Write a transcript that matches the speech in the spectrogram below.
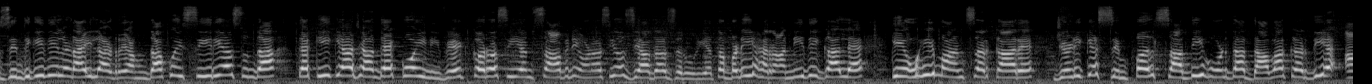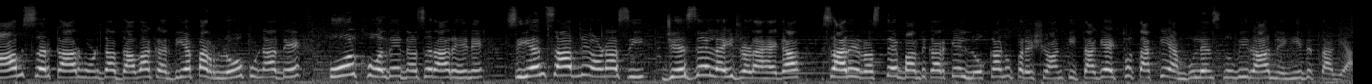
ਜ਼ਿੰਦਗੀ ਦੀ ਲੜਾਈ ਲੜ ਰਿਹਾ ਹੁੰਦਾ, ਕੋਈ ਸੀਰੀਅਸ ਹੁੰਦਾ, ਤਾਂ ਕੀ ਕਿਹਾ ਜਾਂਦਾ ਹੈ? ਕੋਈ ਨਹੀਂ। ਵੇਟ ਕਰੋ। ਸੀਐਮ ਸਾਹਿਬ ਨੇ ਆਉਣਾ ਸੀ। ਉਹ ਜ਼ਿਆਦਾ ਜ਼ਰੂਰੀ ਹੈ। ਤਾਂ ਬੜੀ ਹੈਰਾਨੀ ਦੀ ਗੱਲ ਹੈ ਕਿ ਉਹੀ ਮਾਨ ਸਰਕਾਰ ਹੈ ਜਿਹੜੀ ਕਿ ਸਿੰਪਲ ਸਾਦੀ ਹੋਣ ਦਾ ਦਾਵਾ ਕਰਦੀ ਹੈ, ਆਮ ਸਰਕਾਰ ਹੋਣ ਦਾ ਦਾਵਾ ਕਰਦੀ ਹੈ, ਪਰ ਲੋਕ ਉਹਨਾਂ ਦੇ ਪੋਲ ਖੋਲਦੇ ਨਜ਼ਰ ਆ ਰਹੇ ਨੇ। ਸੀਐਮ ਸਾਹਿਬ ਨੇ ਆਉਣਾ ਸੀ, ਜਿਸ ਦੇ ਲਈ ਜਿਹੜਾ ਹੈਗਾ, ਸਾਰੇ ਰਸਤੇ ਬੰਦ ਕਰਕੇ ਲੋਕਾਂ ਨੂੰ ਪਰੇਸ਼ਾਨ ਕੀਤਾ ਗਿਆ। ਇੱਥੋਂ ਤੱਕ ਕਿ ਐਂਬੂਲੈਂਸ ਨੂੰ ਵੀ ਰਾਹ ਨਹੀਂ ਦਿੱਤਾ ਗਿਆ।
